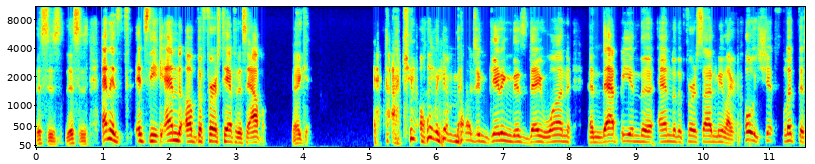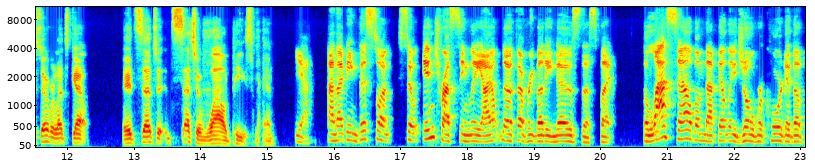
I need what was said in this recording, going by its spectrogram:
this is this is and it's it's the end of the first half of this album like I can only imagine getting this day one and that being the end of the first side and me like, holy shit, flip this over, let's go. It's such a it's such a wild piece, man. Yeah. And I mean this song, so interestingly, I don't know if everybody knows this, but the last album that Billy Joel recorded of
